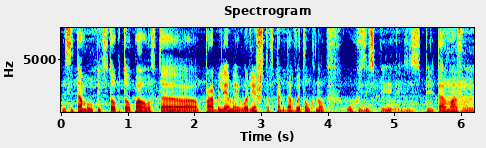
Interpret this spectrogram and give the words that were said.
если там был пит-стоп, то Павлов-то проблема, его Решетов тогда вытолкнул. Ух, здесь, пере, здесь перетормаживают.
